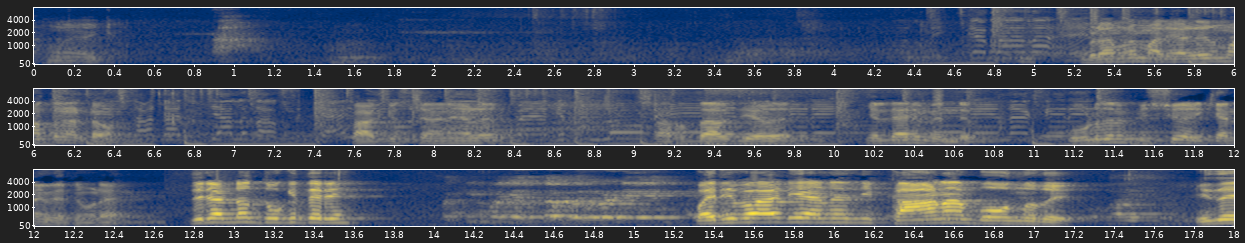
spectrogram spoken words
അങ്ങനെ കഴിക്കും. ഇവിടെ നമ്മുടെ മലയാളികൾ മാത്രം കേട്ടോ. പാകിസ്ഥാനികൾ സർദാർജികൾ എല്ലാവരും വരുന്നുണ്ട് കൂടുതലും ഫിഷ് കഴിക്കാനേ വരുന്നത് ഇവിടെ. ഇത് രണ്ടും തൂക്കിത്തരേ. പരിപാടിയാണ് ഇനി കാണാൻ പോകുന്നത്. ഇത്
